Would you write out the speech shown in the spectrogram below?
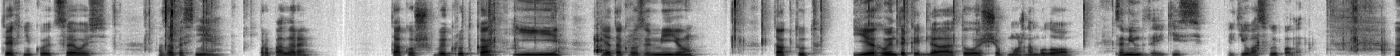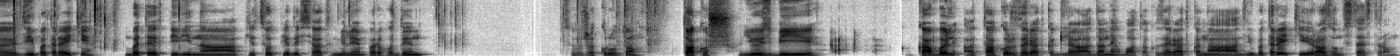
технікою. Це ось запасні пропелери, також викрутка, і я так розумію, так, тут є гвинтики для того, щоб можна було замінити якісь, які у вас випали. Е, Дві батарейки BTFPV на 550 мАч. Це вже круто. Також USB кабель, а також зарядка для даних баток. Зарядка на дві батарейки разом з тестером.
